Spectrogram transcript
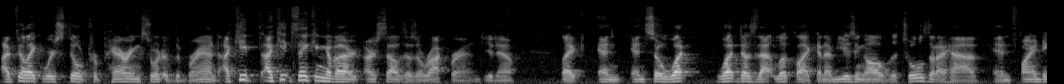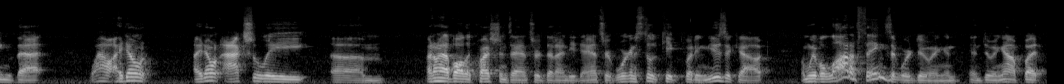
i feel like we're still preparing sort of the brand. I keep i keep thinking of our, ourselves as a rock brand you know? Like and and so what what does that look like? And i'm using all the tools that i have and finding that wow i don't i don't actually um, i don't have all the questions answered that i need to answer. We're going to still keep putting music out and we have a lot of things that we're doing and, and doing out but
